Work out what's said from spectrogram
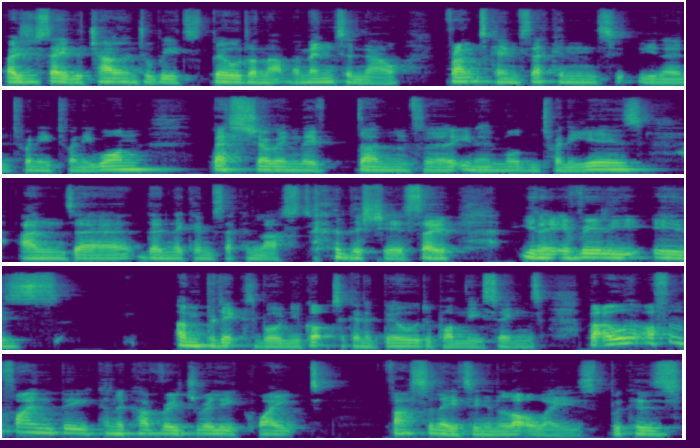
But as you say, the challenge will be to build on that momentum now. France came second, you know, in 2021, best showing they've done for you know more than 20 years and uh, then they came second last this year. So, you know, it really is unpredictable, and you've got to kind of build upon these things. But I often find the kind of coverage really quite fascinating in a lot of ways because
